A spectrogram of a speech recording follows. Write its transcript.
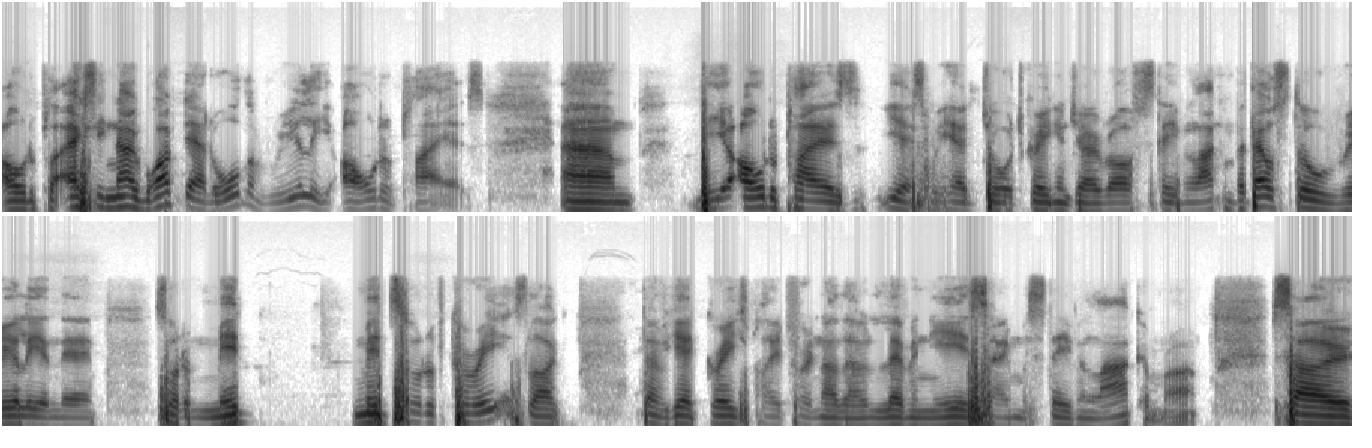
older players. Actually, no, wiped out all the really older players. Um, the older players, yes, we had George Gregan and Joe Roff, Stephen Larkham, but they were still really in their sort of mid, mid sort of careers. Like, don't forget, Gregan's played for another 11 years, same with Stephen Larkham, right? So,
